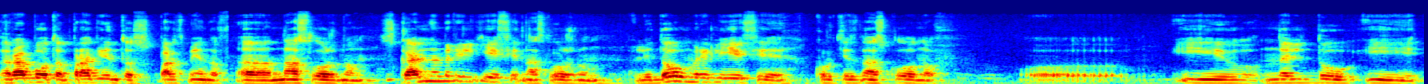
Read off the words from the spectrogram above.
Работа продвинутых спортсменов а, на сложном скальном рельефе, на сложном ледовом рельефе, крутизна склонов и на льду, и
